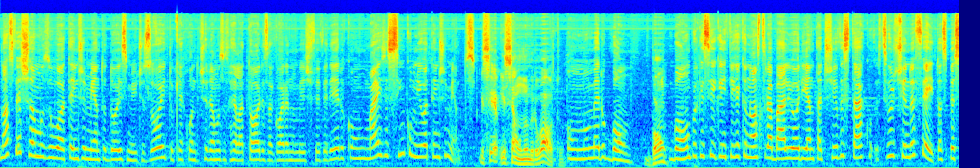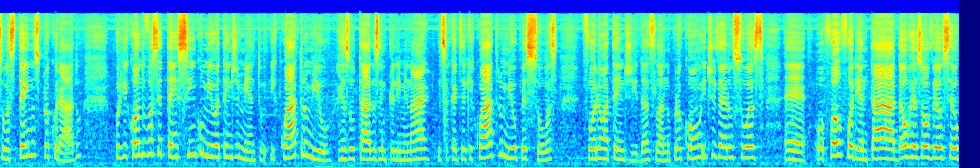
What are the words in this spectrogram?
Nós fechamos o atendimento 2018, que é quando tiramos os relatórios agora no mês de fevereiro, com mais de 5 mil atendimentos. Isso é, isso é um número alto? Um número bom. Bom? Bom, porque significa que o nosso trabalho orientativo está surtindo efeito. As pessoas têm nos procurado, porque quando você tem 5 mil atendimentos e 4 mil resultados em preliminar, isso quer dizer que 4 mil pessoas foram atendidas lá no PROCON e tiveram suas, é, ou foi orientada ou resolveu o seu,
